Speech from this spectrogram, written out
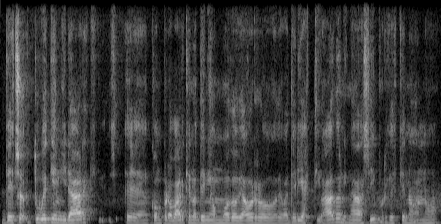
De hecho, tuve que mirar, eh, comprobar que no tenía un modo de ahorro de batería activado ni nada así, porque es que no, no,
